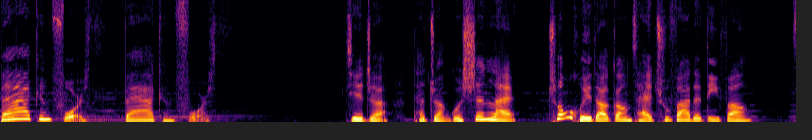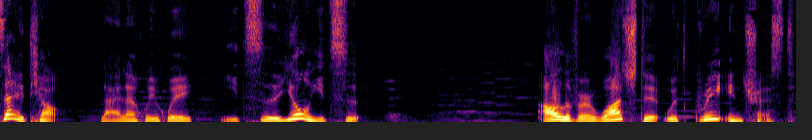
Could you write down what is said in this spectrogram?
back and forth, back and forth. 接着，他转过身来，冲回到刚才出发的地方，再跳，来来回回，一次又一次。Oliver watched it with great interest.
